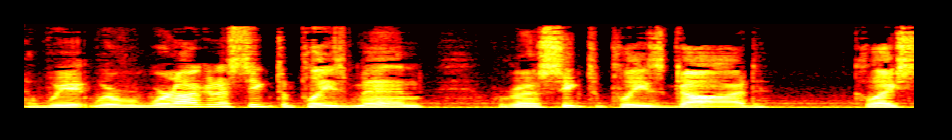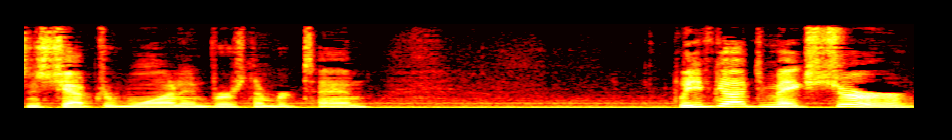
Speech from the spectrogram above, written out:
we, we're, we're not going to seek to please men. We're going to seek to please God. Galatians chapter 1 and verse number 10. We've got to make sure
